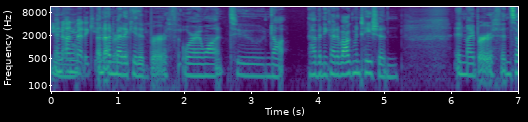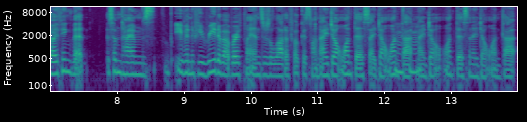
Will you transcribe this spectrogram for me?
an know, unmedicated an unmedicated birth. birth, or I want to not have any kind of augmentation in my birth. And so I think that sometimes even if you read about birth plans there's a lot of focus on i don't want this i don't want mm-hmm. that and i don't want this and i don't want that.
